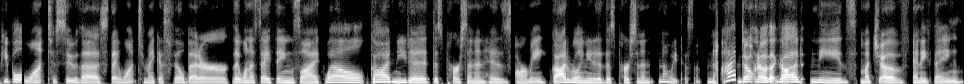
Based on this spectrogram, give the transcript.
People want to soothe us, they want to make us feel better. They want to say things like, well, God needed this person in his army. God really needed this person. And no, he doesn't. No. I don't know that God needs much of anything,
